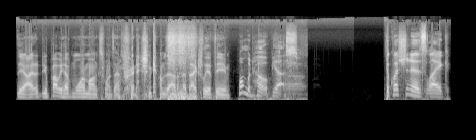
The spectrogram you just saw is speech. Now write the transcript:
Yeah, I, you probably have more monks once Emperor Edition comes out, and that's actually a theme. One would hope. Yes. The question is like,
